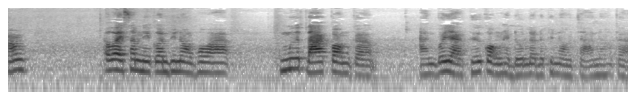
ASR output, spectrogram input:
เอาเอาไว้ซ้ำนี้ก่อนพี่น้องเพราะว่ามือตากล่องกับอันบ่อยากถือกล่องให้โดนแล้วนะพี่น้องจ้าเนาะก็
